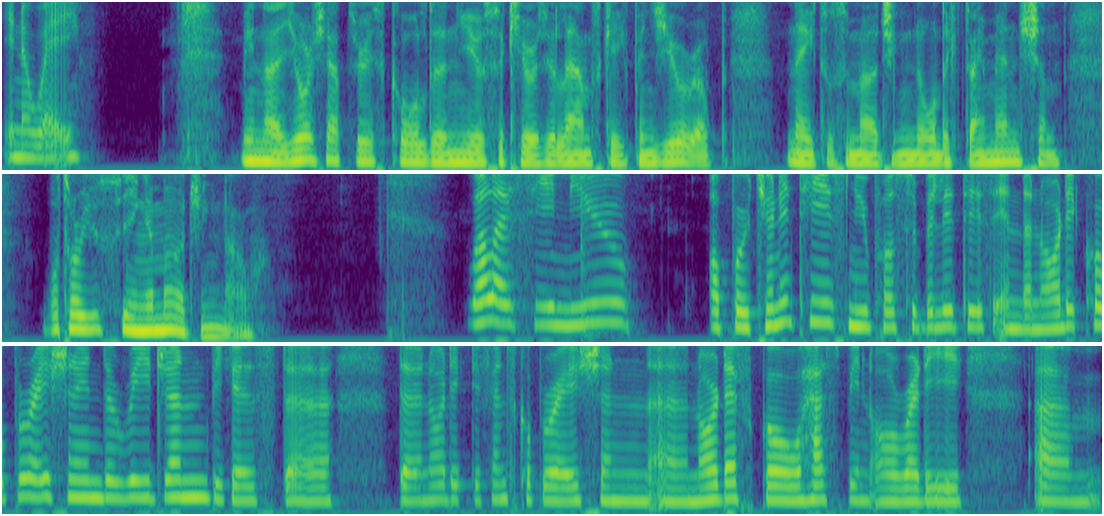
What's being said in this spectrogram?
in a way Minna, your chapter is called The New Security Landscape in Europe, NATO's Emerging Nordic Dimension. What are you seeing emerging now? Well, I see new opportunities, new possibilities in the Nordic cooperation in the region because the the Nordic Defence Cooperation uh, Nordefco has been already um,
